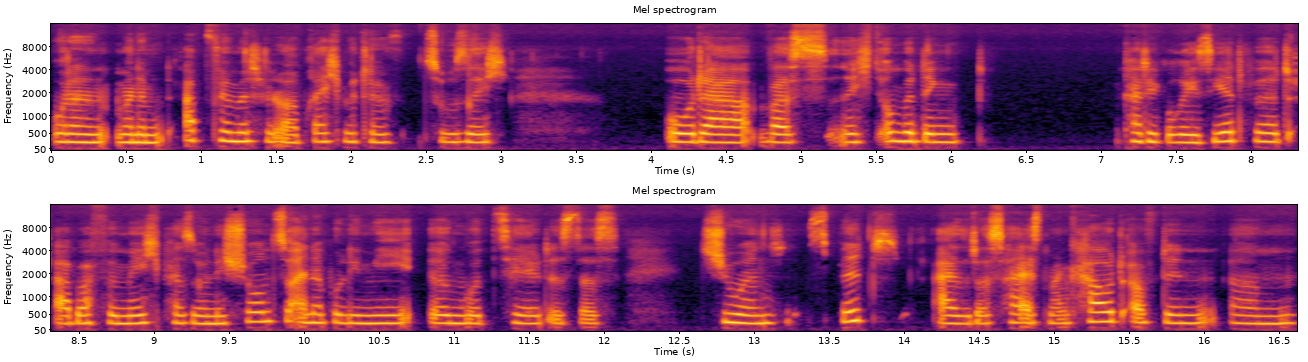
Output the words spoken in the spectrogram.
oder man nimmt Abführmittel oder Brechmittel zu sich oder was nicht unbedingt kategorisiert wird, aber für mich persönlich schon zu einer Bulimie irgendwo zählt, ist das Chew and Spit. Also das heißt, man kaut auf den ähm,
